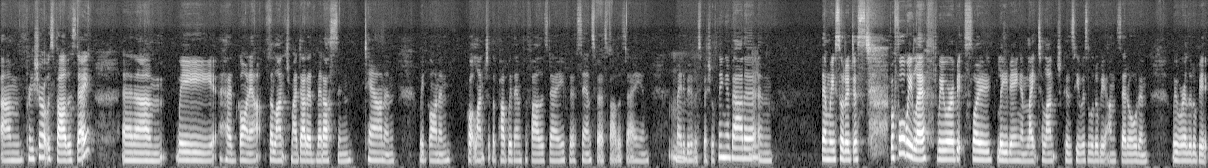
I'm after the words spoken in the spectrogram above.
I'm pretty sure it was Father's Day, and um, we had gone out for lunch. My dad had met us in town, and we'd gone and got lunch at the pub with them for Father's Day, for Sam's first Father's Day, and made a Mm. bit of a special thing about it. Yeah. And then we sort of just, before we left, we were a bit slow leaving and late to lunch because he was a little bit unsettled and we were a little bit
